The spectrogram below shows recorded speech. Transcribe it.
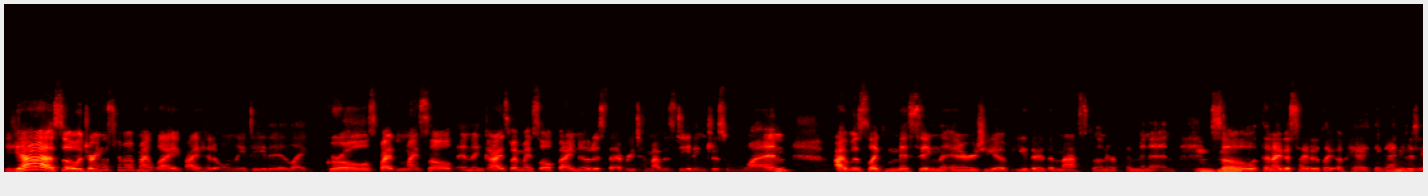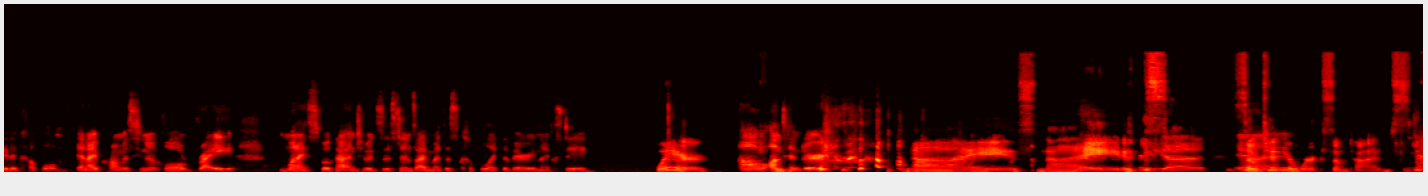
Yeah, so during this time of my life, I had only dated like girls by myself and then guys by myself. But I noticed that every time I was dating just one, I was like missing the energy of either the masculine or feminine. Mm-hmm. So then I decided, like, okay, I think I need to date a couple. And I promise you, Nicole, right when I spoke that into existence, I met this couple like the very next day. Where? Oh, on Tinder. nice, nice. Yeah. So Tinder works sometimes. Yeah,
